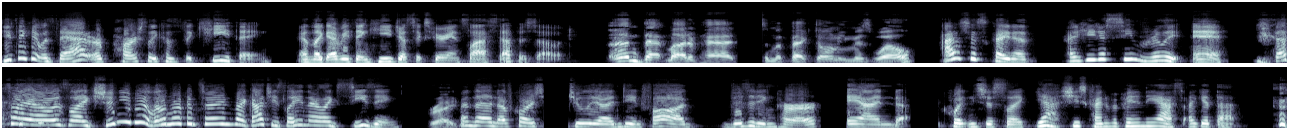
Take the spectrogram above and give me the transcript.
Do you think it was that or partially because of the key thing and like everything he just experienced last episode? And that might have had some effect on him as well. I was just kind of, he just seemed really eh. That's why I was like, shouldn't you be a little more concerned? My God, she's laying there like seizing. Right. And then, of course, Julia and Dean Fogg visiting her, and Quentin's just like, yeah, she's kind of a pain in the ass. I get that.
